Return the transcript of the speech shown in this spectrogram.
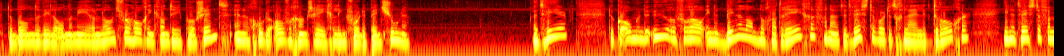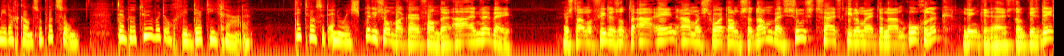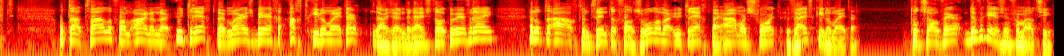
De bonden willen onder meer een loonsverhoging van 3% en een goede overgangsregeling voor de pensioenen. Het weer. De komende uren vooral in het binnenland nog wat regen. Vanuit het westen wordt het geleidelijk droger. In het westen vanmiddag kans op wat zon. Temperatuur wordt ongeveer 13 graden. Dit was het NOS. Dit Bakker van de ANWB. Er staan nog files op de A1 Amersfoort Amsterdam bij Soest. 5 kilometer na een ongeluk. Linkerrijstrook is dicht. Op de A12 van Arnhem naar Utrecht bij Maarsbergen 8 kilometer. Daar zijn de rijstroken weer vrij. En op de A28 van Zwolle naar Utrecht bij Amersfoort 5 kilometer. Tot zover de verkeersinformatie.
